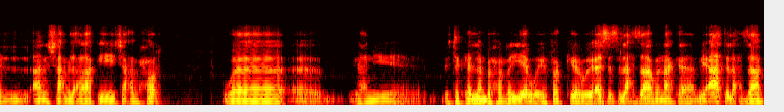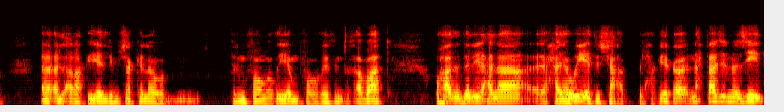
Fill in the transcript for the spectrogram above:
الآن الشعب العراقي شعب حر و آه، يعني يتكلم بحرية ويفكر ويؤسس الأحزاب هناك مئات الأحزاب آه، العراقية اللي مشكلة في المفوضية مفوضية الانتخابات وهذا دليل على آه، حيوية الشعب في الحقيقة. نحتاج المزيد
